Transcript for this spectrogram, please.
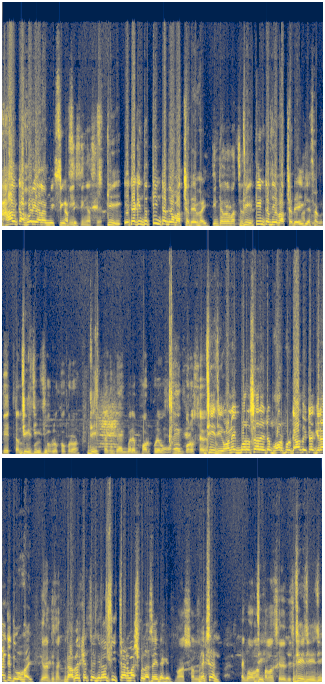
হালকা হরিয়ানা মিক্সিং আছে। মিক্সিং আছে। কি এটা কিন্তু তিনটা দেওয়া বাচ্চা দেয় ভাই। তিনটা করে বাচ্চা জি তিনটা দিয়ে বাচ্চা দেয় এইগুলা ছাগল। জি জি জি। লক্ষ্য- লক্ষ্য করুন। জি। এটা কিন্তু একবারে ভরপুর এবং অনেক বড় সাইজ জি জি অনেক বড় স্যার এটা ভরপুর গাব এটা গ্যারান্টি দেবো ভাই। গ্যারান্টি থাকবে। গাবের ক্ষেত্রে গ্যারান্টি চার মাস প্লাস এই দেখেন। মাশাআল্লাহ। দেখছেন? একবার ওলান জি। পালান ছেড়ে জি জি জি।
